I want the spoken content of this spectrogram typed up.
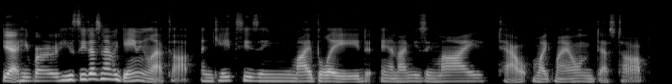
Yeah, he brought it. He doesn't have a gaming laptop, and Kate's using my Blade, and I'm using my tower, like my own desktop.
